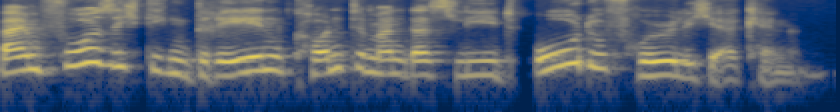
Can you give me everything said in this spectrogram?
Beim vorsichtigen Drehen konnte man das Lied O du Fröhliche erkennen.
